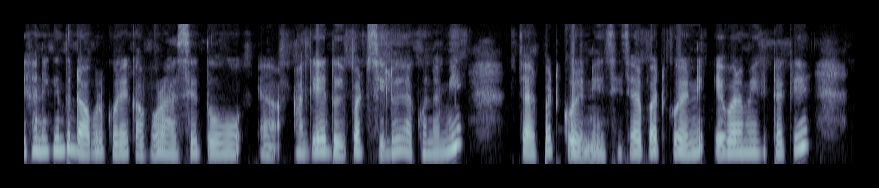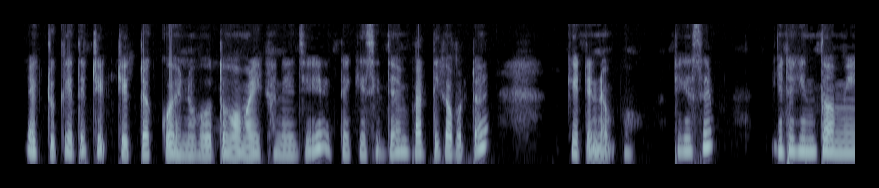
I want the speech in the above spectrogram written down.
এখানে কিন্তু ডাবল করে কাপড় আছে। তো আগে দুই পার্ট ছিল, এখন আমি চার পাট করে নিয়েছি। চার পাট করে নিয়ে এবার আমি এটাকে একটু কেটে ঠিক, ঠিকঠাক করে নেব তো আমার এখানে যে একটা কেসি দিয়ে আমি বাড়তি কাপড়টা কেটে নেব। ঠিক আছে? এটা কিন্তু আমি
